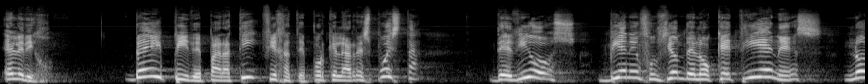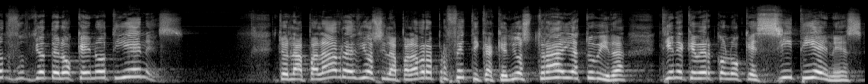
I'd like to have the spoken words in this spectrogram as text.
él le dijo, Ve y pide para ti, fíjate, porque la respuesta de Dios viene en función de lo que tienes, no en función de lo que no tienes. Entonces la palabra de Dios y la palabra profética que Dios trae a tu vida tiene que ver con lo que sí tienes,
